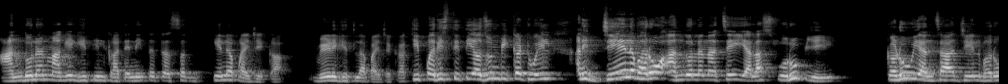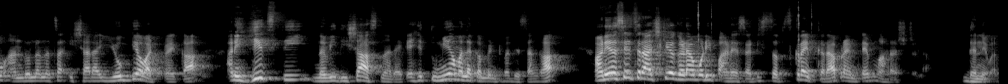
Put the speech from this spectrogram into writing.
आंदोलन मागे घेतील का? त्यांनी तर तसं केलं पाहिजे का? वेळ घेतला पाहिजे का? की परिस्थिती अजून बिकट होईल आणि जेल भरो आंदोलनाचे याला स्वरूप येईल? कडू यांचा जेल भरो आंदोलनाचा इशारा योग्य वाटतोय का? आणि हीच ती नवी दिशा असणार आहे का? हे तुम्ही आम्हाला कमेंटमध्ये सांगा. आणि असेच राजकीय घडामोडी पाहण्यासाठी सबस्क्राईब करा. प्राईम टाईम महाराष्ट्राला. धन्यवाद.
